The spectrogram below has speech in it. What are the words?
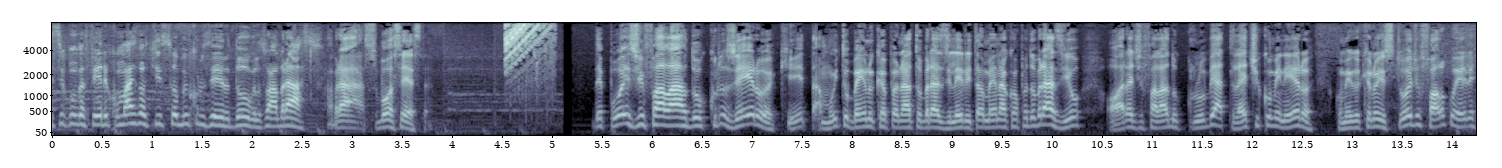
segunda-feira com mais notícias sobre o Cruzeiro, Douglas. Um abraço. Abraço, boa sexta. Depois de falar do Cruzeiro, que está muito bem no Campeonato Brasileiro e também na Copa do Brasil, hora de falar do Clube Atlético Mineiro. Comigo aqui no estúdio, falo com ele.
